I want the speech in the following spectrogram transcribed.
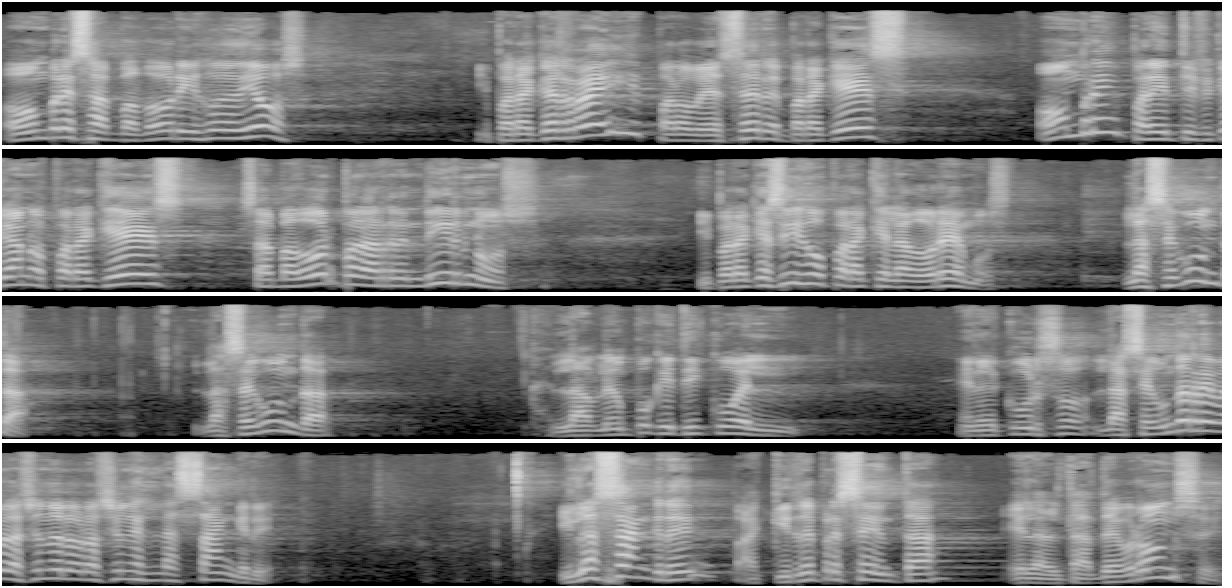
Hombre, Salvador, Hijo de Dios. ¿Y para qué es rey? Para obedecer. ¿Para qué es hombre? Para identificarnos. ¿Para qué es Salvador? Para rendirnos. ¿Y para qué es hijo? Para que le adoremos. La segunda, la segunda, la hablé un poquitico en el curso, la segunda revelación de la oración es la sangre. Y la sangre aquí representa el altar de bronce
